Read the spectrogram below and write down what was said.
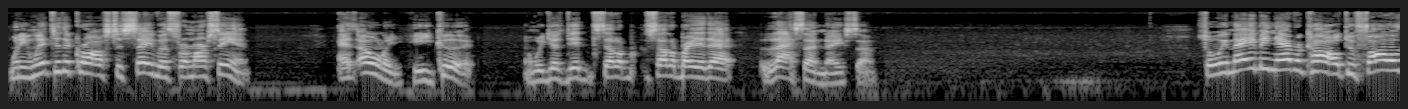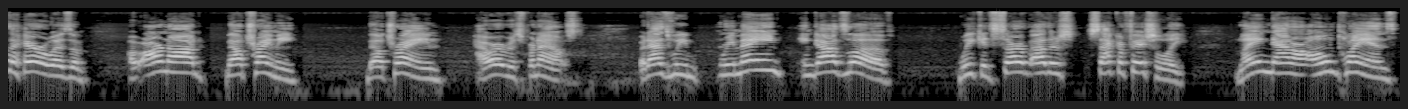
when he went to the cross to save us from our sin as only he could. And we just did celebr- celebrated that last Sunday, so. So we may be never called to follow the heroism of Arnaud Beltrami, Beltrame, however it's pronounced, but as we remain in God's love, we can serve others sacrificially, laying down our own plans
